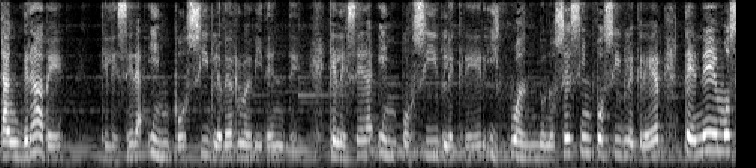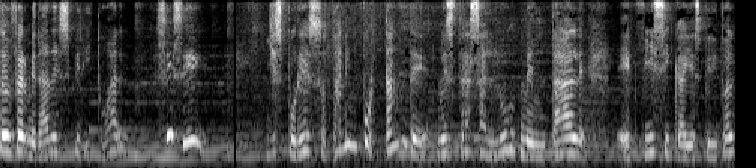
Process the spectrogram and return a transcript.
tan grave que les era imposible ver lo evidente, que les era imposible creer. Y cuando nos es imposible creer, tenemos enfermedad espiritual. Sí, sí, y es por eso tan importante nuestra salud mental, eh, física y espiritual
